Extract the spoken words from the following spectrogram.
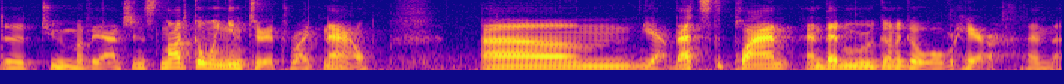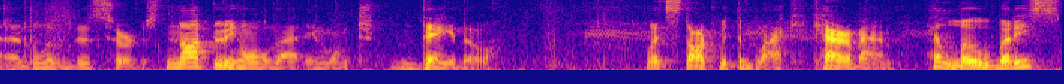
the Tomb of the Ancients. Not going into it right now. Um, yeah, that's the plan, and then we're gonna go over here and uh, deliver the service. Not doing all of that in one day, though. Let's start with the black caravan. Hello, buddies.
